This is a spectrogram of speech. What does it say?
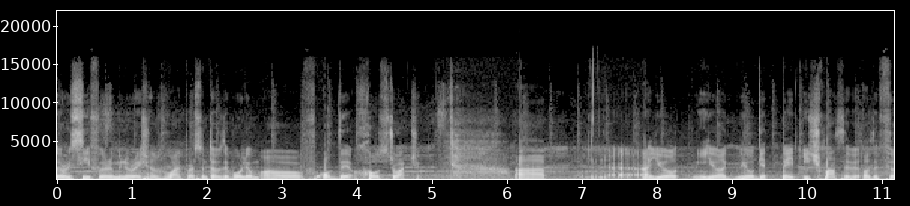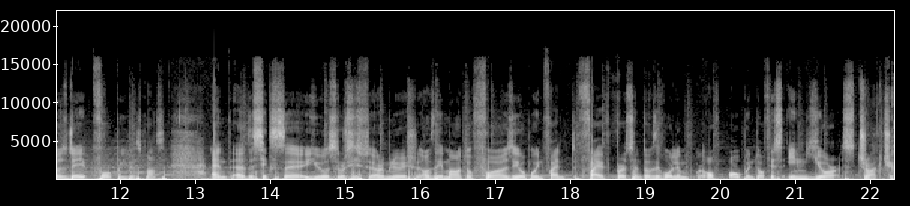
receive remuneration of 1% of the volume of, of the whole structure. Uh, uh, you'll you'll you'll get paid each month of the first day for previous month and uh, the sixth uh, you will receive remuneration of the amount of uh, 0.55% of the volume of opened office in your structure.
